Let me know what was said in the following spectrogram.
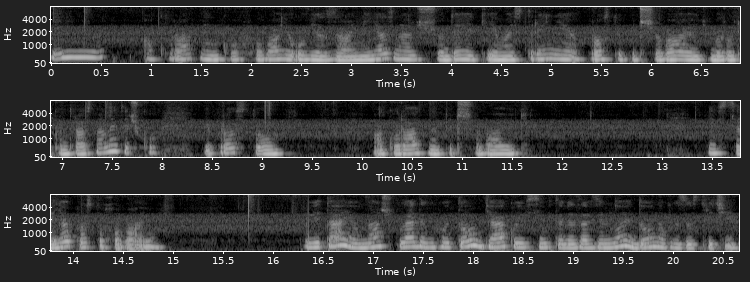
І акуратненько ховаю у в'язанні. Я знаю, що деякі майстрині просто підшивають, беруть контрастну ниточку і просто акуратно підшивають. І все, я просто ховаю. Вітаю! Наш пледик готов. Дякую всім, хто в'язав зі мною. До нових зустрічей!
